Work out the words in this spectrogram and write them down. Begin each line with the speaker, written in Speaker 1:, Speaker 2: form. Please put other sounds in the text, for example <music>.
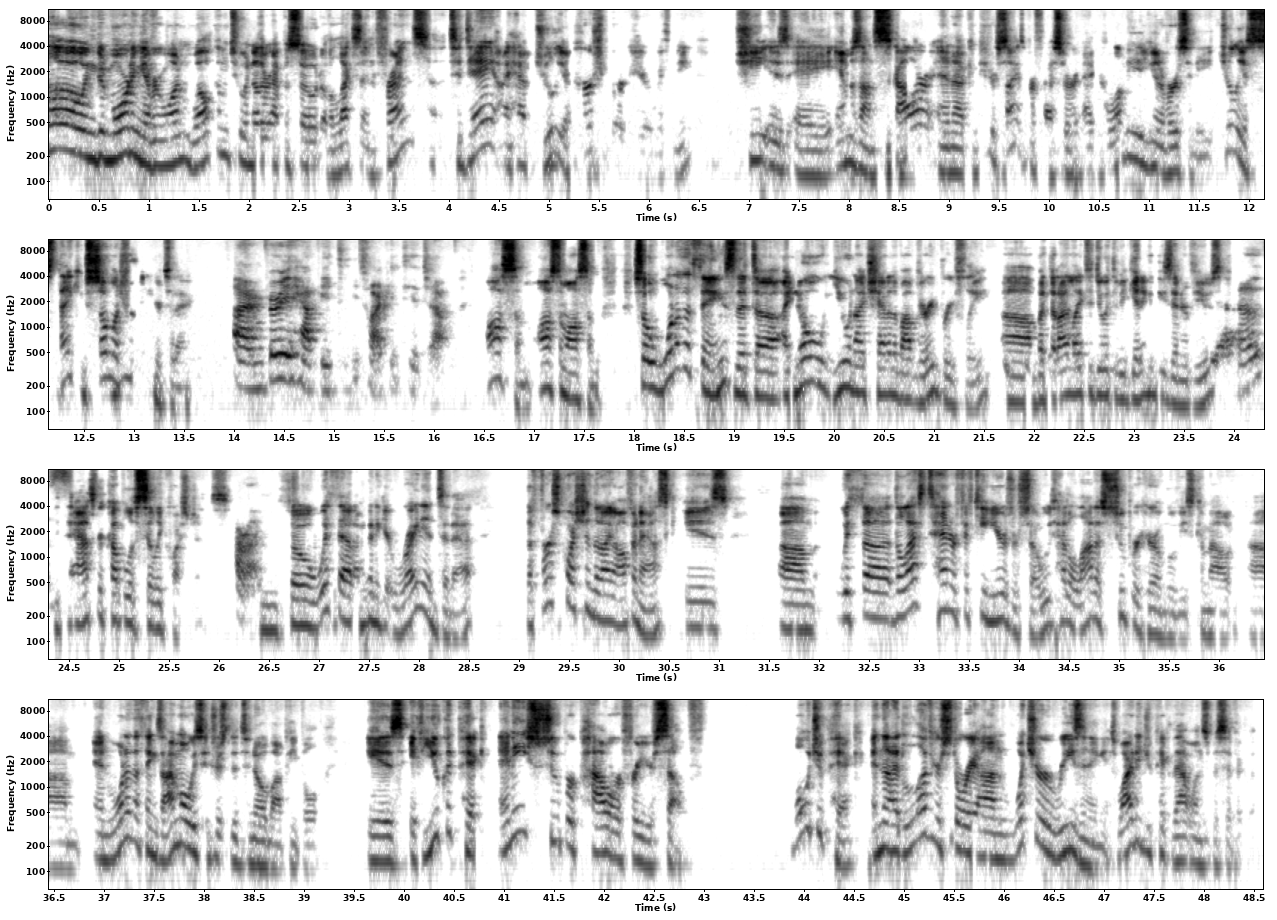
Speaker 1: Hello and good morning, everyone. Welcome to another episode of Alexa and Friends. Today, I have Julia Hirschberg here with me. She is a Amazon scholar and a computer science professor at Columbia University. Julia, thank you so much for being here today.
Speaker 2: I'm very happy to be talking to you, Jeff.
Speaker 1: Awesome, awesome, awesome. So one of the things that uh, I know you and I chatted about very briefly, uh, but that I like to do at the beginning of these interviews
Speaker 2: Yes.
Speaker 1: is to ask a couple of silly questions.
Speaker 2: All right.
Speaker 1: So with that, I'm going to get right into that. The first question that I often ask is, um, with uh, the last 10 or 15 years or so, we've had a lot of superhero movies come out. Um, and one of the things I'm always interested to know about people is if you could pick any superpower for yourself, what would you pick? And then I'd love your story on what your reasoning is. Why did you pick that one specifically?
